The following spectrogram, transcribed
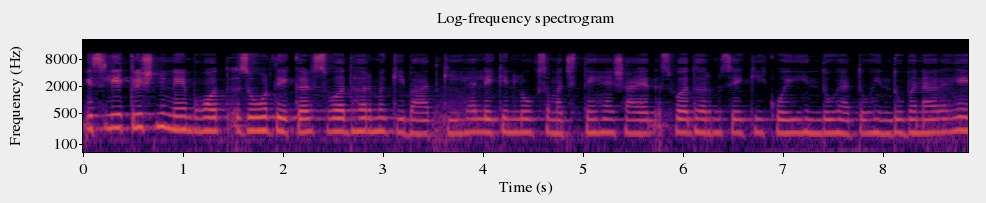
इसलिए कृष्ण ने बहुत ज़ोर देकर स्वधर्म की बात की है, लेकिन लोग समझते हैं शायद स्वधर्म से कि कोई हिंदू है तो हिंदू बना रहे,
